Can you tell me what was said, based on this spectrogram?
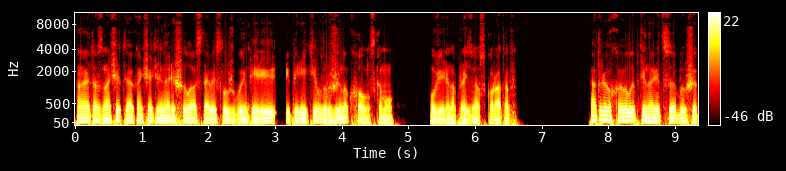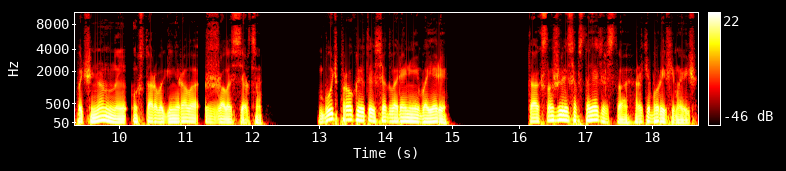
А это значит, ты окончательно решила оставить службу империи и перейти в дружину к Холмскому», — уверенно произнес Куратов. От легкой улыбки на лице бывшей подчиненной у старого генерала сжалось сердце. «Будь прокляты все дворяне и бояре!» «Так сложились обстоятельства, Ратибор Ефимович.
